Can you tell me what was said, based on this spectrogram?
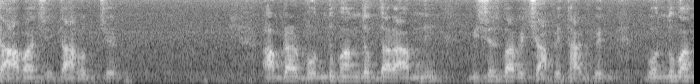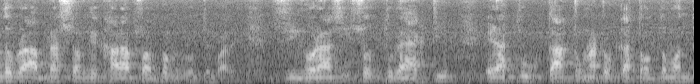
চাপ আছে, তা হচ্ছে আপনার বন্ধু বান্ধব দ্বারা আপনি বিশেষভাবে চাপে থাকবেন। বন্ধু বান্ধবরা আপনার সঙ্গে খারাপ সম্পর্ক করতে পারে। সিংহ রাশি শত্রুরা অ্যাক্টিভ এরা টুকটাক টোনা টোটকা তন্তমন্ত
